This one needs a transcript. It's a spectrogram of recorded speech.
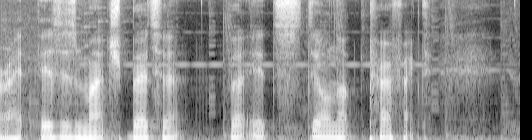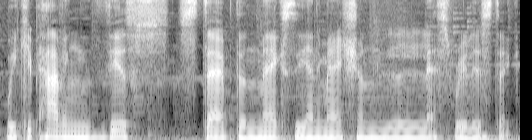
Alright, this is much better, but it's still not perfect. We keep having this step that makes the animation less realistic.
